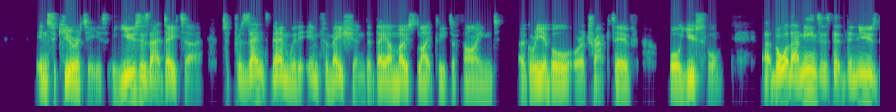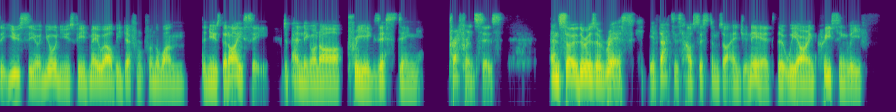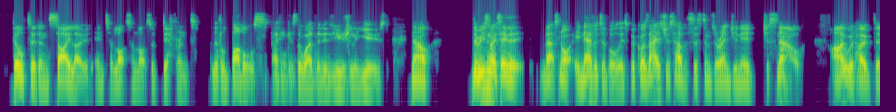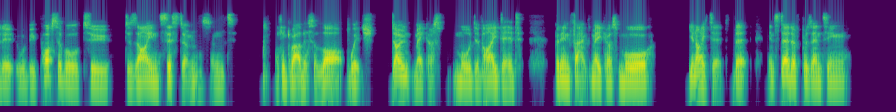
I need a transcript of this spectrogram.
insecurities. It uses that data to present them with information that they are most likely to find agreeable or attractive or useful. Uh, but what that means is that the news that you see on your newsfeed may well be different from the one, the news that I see, depending on our pre existing preferences. And so there is a risk, if that is how systems are engineered, that we are increasingly filtered and siloed into lots and lots of different little bubbles, I think is the word that is usually used. Now, the reason I say that that's not inevitable is because that is just how the systems are engineered just now. I would hope that it would be possible to design systems, and I think about this a lot, which don't make us more divided, but in fact make us more united. That instead of presenting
